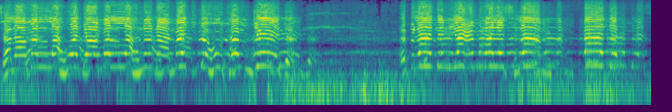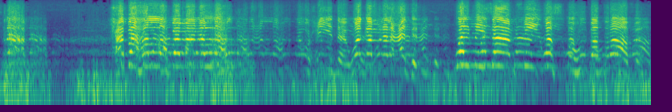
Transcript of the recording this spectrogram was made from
سلام الله ودام الله لنا مجده وتمجيده بلاد يعمر الإسلام بلاد الإسلام. حباها الله بمان الله توحيده وقمن العدل والميزان في وسطه بأطرافه.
